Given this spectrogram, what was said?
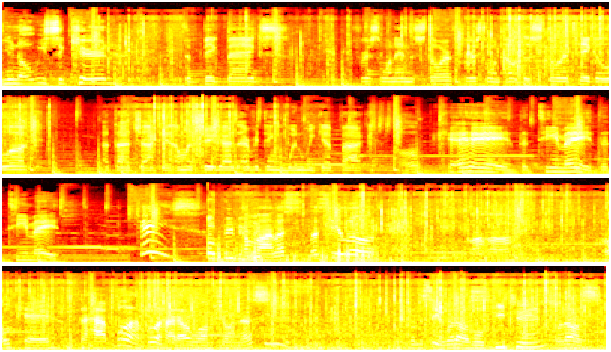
you know, we secured the big bags. First one in the store, first one out the store. Take a look at that jacket. I'm gonna show you guys everything when we get back. Okay, the teammate, the teammate. Jeez. Oh, Come on, let's let's see a little. Uh-uh. Okay, the hat. Pull that, pull the hat out while I'm showing this. Let me see. What else? Oh, keychain. What else?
